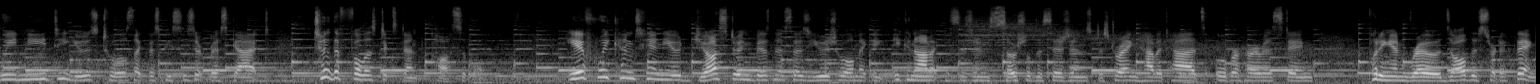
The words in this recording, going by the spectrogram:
we need to use tools like the Species at Risk Act to the fullest extent possible. If we continue just doing business as usual, making economic decisions, social decisions, destroying habitats, overharvesting, putting in roads, all this sort of thing,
